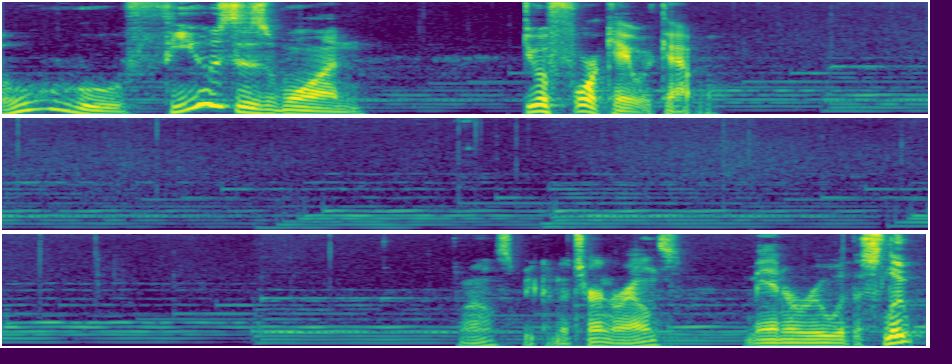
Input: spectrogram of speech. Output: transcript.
Ooh, fuses one. Do a 4K with Kavil. Well, speaking of turnarounds, Manaroo with a sloop.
